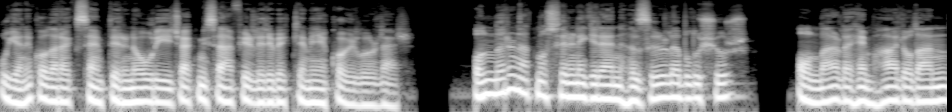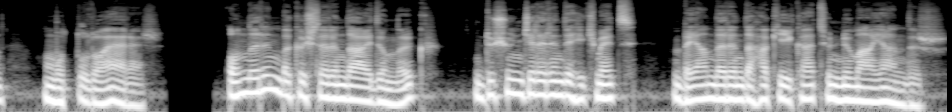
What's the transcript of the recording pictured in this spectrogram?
uyanık olarak semtlerine uğrayacak misafirleri beklemeye koyulurlar. Onların atmosferine giren Hızır'la buluşur, onlarla hemhal olan mutluluğa erer. Onların bakışlarında aydınlık, düşüncelerinde hikmet, beyanlarında hakikat nümayandır.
